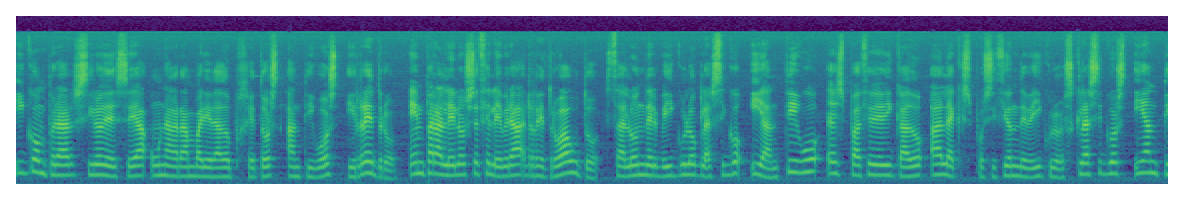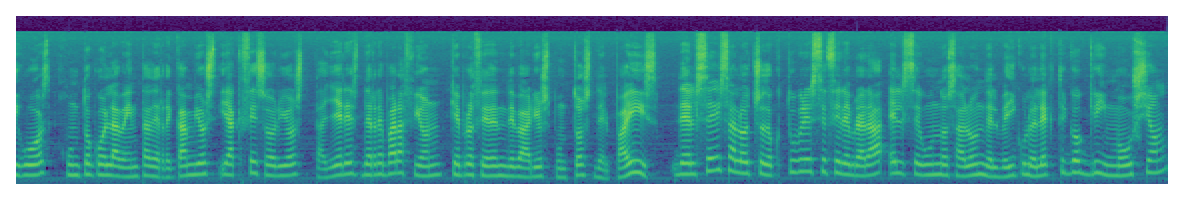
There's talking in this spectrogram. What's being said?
y comprar si lo desea una gran variedad de objetos antiguos y retro. En paralelo se celebra Retroauto, Salón del Vehículo Clásico y Antiguo, espacio dedicado a la exposición de vehículos clásicos y antiguos junto con la venta de recambios y accesorios, talleres de reparación que proceden de varios puntos del país. Del 6 al 8 de octubre se celebrará el segundo Salón del Vehículo Eléctrico Green Motion,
